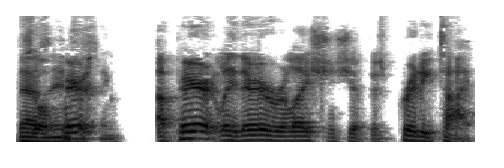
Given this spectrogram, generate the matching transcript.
That's so appar- interesting. apparently their relationship is pretty tight.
